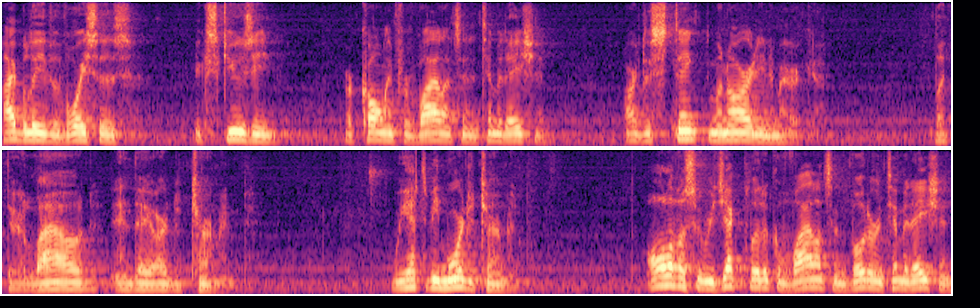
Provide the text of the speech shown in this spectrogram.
I believe the voices excusing or calling for violence and intimidation are a distinct minority in America, but they're loud and they are determined. We have to be more determined. All of us who reject political violence and voter intimidation,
